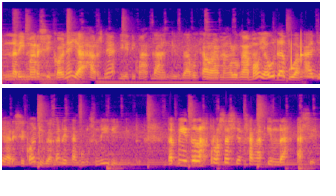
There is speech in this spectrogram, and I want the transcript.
nerima risikonya ya harusnya ya dimakan gitu. Tapi kalau emang lu nggak mau ya udah buang aja. Risiko juga kan ditanggung sendiri gitu. Tapi itulah proses yang sangat indah asik.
